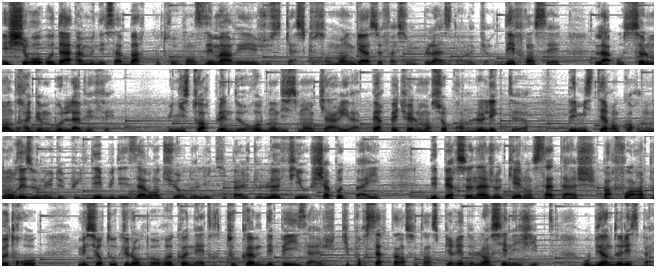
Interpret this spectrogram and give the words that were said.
Eiichiro Oda a mené sa barque contre vents et marées jusqu'à ce que son manga se fasse une place dans le cœur des Français, là où seulement Dragon Ball l'avait fait. Une histoire pleine de rebondissements qui arrive à perpétuellement surprendre le lecteur, des mystères encore non résolus depuis le début des aventures de l'équipage de Luffy au chapeau de paille, des personnages auxquels on s'attache, parfois un peu trop, mais surtout que l'on peut reconnaître, tout comme des paysages qui pour certains sont inspirés de l'ancienne Égypte ou bien de l'Espagne.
